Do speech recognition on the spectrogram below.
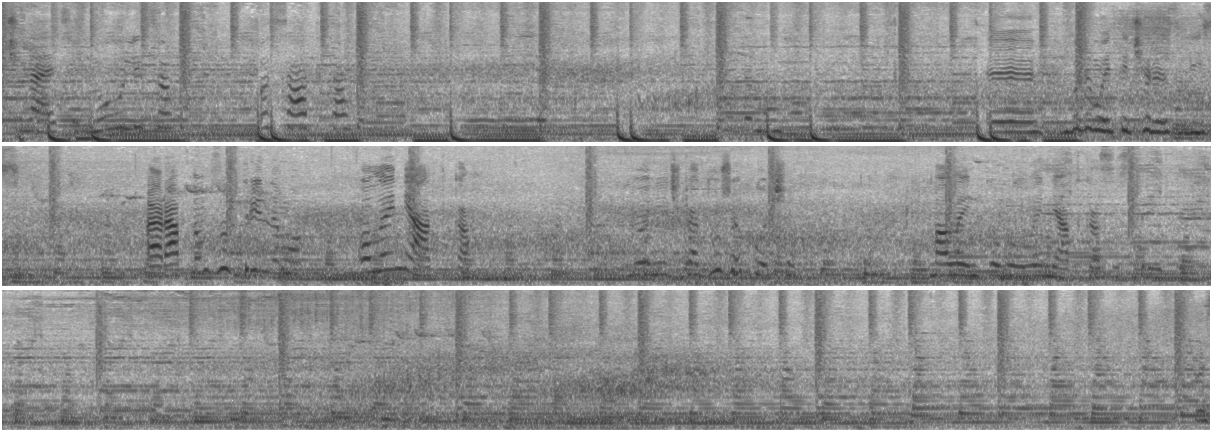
починається знову лісопосадка. Е, будемо йти через ліс. А раптом зустрінемо оленятка. Льонічка дуже хоче маленького оленятка зустріти. Ось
